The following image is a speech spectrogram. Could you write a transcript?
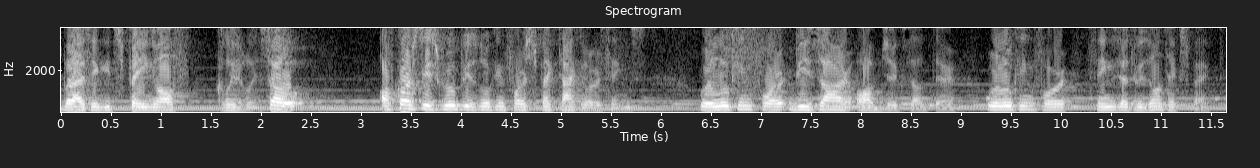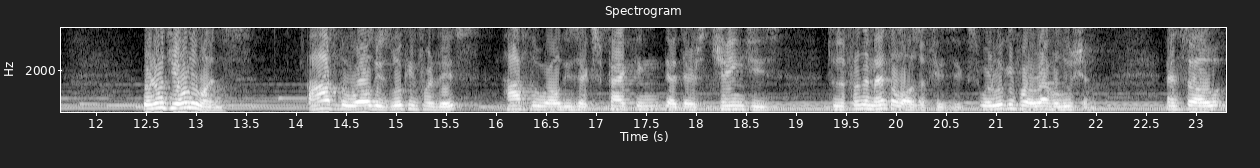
but I think it's paying off clearly. So of course, this group is looking for spectacular things. We're looking for bizarre objects out there. We're looking for things that we don't expect. We're not the only ones. Half the world is looking for this. Half the world is expecting that there's changes to the fundamental laws of physics. We're looking for a revolution. And so,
